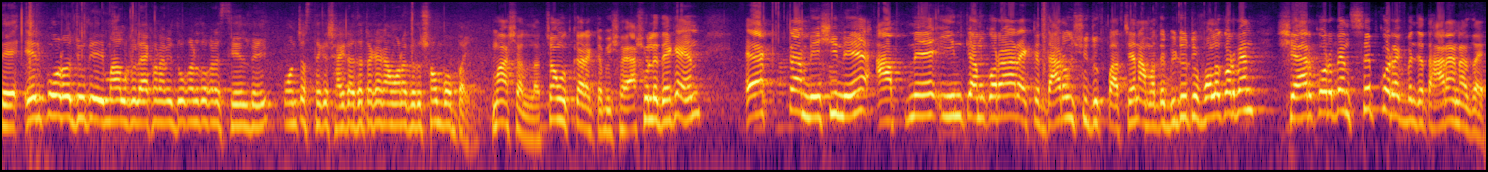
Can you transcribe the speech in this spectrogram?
তো এরপরও যদি এই মালগুলো এখন আমি দোকানে দোকানে সেল দিই পঞ্চাশ থেকে ষাট হাজার টাকা কামানো কিন্তু সম্ভব পাই মাশাল্লাহ চমৎকার একটা বিষয়। আসলে দেখেন একটা মেশিনে আপনি ইনকাম করার একটা দারুণ সুযোগ পাচ্ছেন। আমাদের ভিডিওটি ফলো করবেন শেয়ার করবেন সেভ করে রাখবেন যাতে হারায় না যায়।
